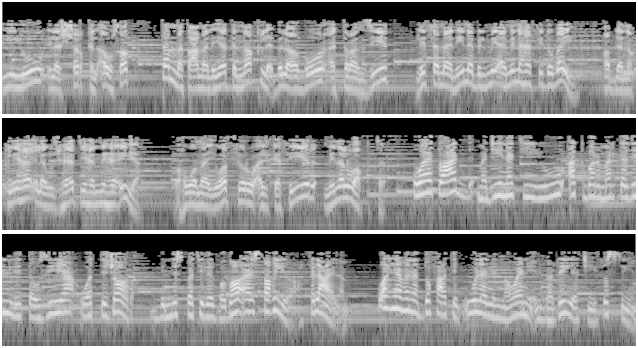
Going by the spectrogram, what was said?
ييو إلى الشرق الأوسط تمت عمليات النقل بالعبور الترانزيت لثمانين بالمئة منها في دبي قبل نقلها إلى وجهاتها النهائية وهو ما يوفر الكثير من الوقت. وتعد مدينة يو أكبر مركز للتوزيع والتجارة بالنسبة للبضائع الصغيرة في العالم وهي من الدفعة الأولى للموانئ البرية في الصين.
